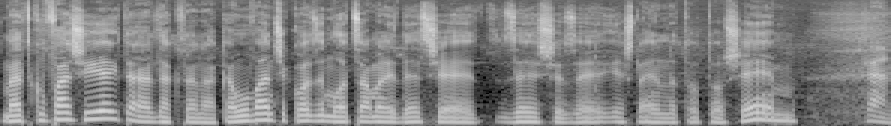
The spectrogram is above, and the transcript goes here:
מהתקופה שהיא הייתה ילדה קטנה. כמובן שכל זה מועצם על ידי שזה, שזה, יש להם את אותו שם, כן.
